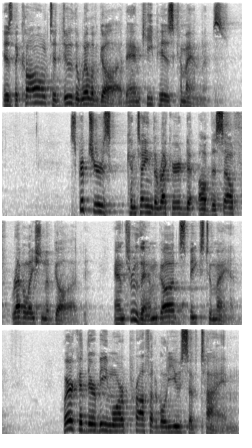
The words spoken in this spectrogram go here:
is the call to do the will of God and keep His commandments. Scriptures contain the record of the self revelation of God, and through them, God speaks to man. Where could there be more profitable use of time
